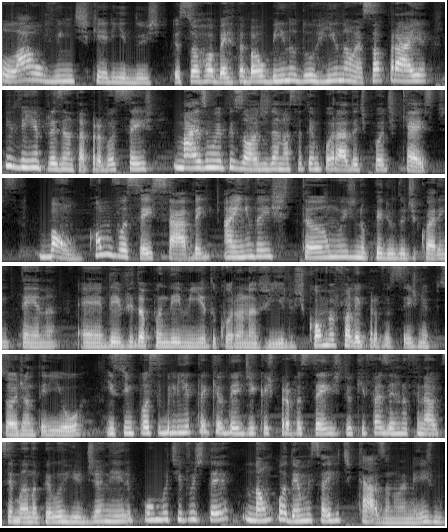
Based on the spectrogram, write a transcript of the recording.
Olá, ouvintes queridos! Eu sou Roberta Balbino do Rio Não É Só Praia e vim apresentar para vocês mais um episódio da nossa temporada de podcasts. Bom, como vocês sabem, ainda estamos no período de quarentena é, devido à pandemia do coronavírus. Como eu falei para vocês no episódio anterior, isso impossibilita que eu dê dicas para vocês do que fazer no final de semana pelo Rio de Janeiro por motivos de não podemos sair de casa, não é mesmo?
